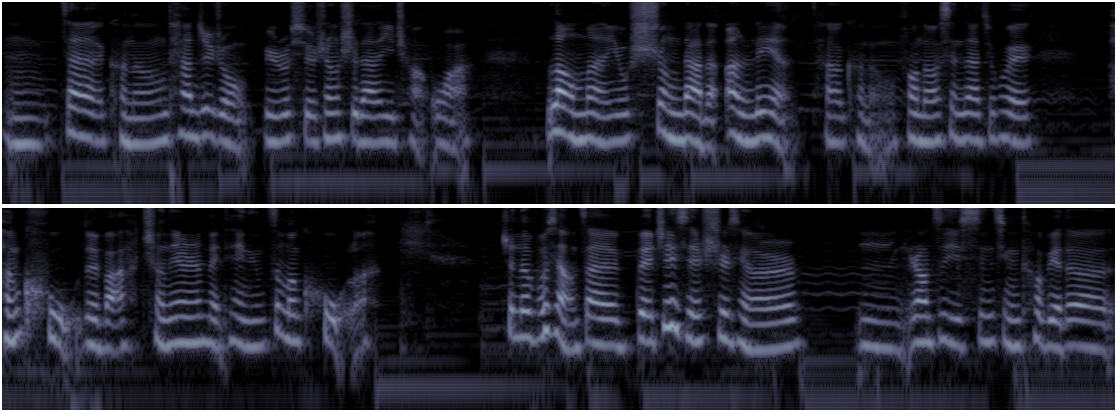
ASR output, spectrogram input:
嗯，在可能他这种，比如学生时代的一场哇，浪漫又盛大的暗恋，他可能放到现在就会很苦，对吧？成年人每天已经这么苦了，真的不想再被这些事情而，嗯，让自己心情特别的，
